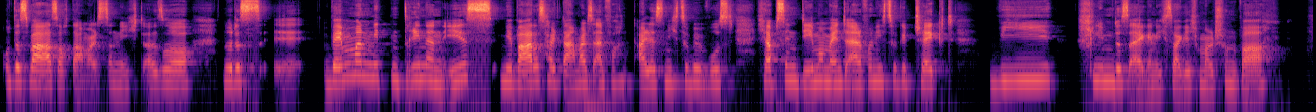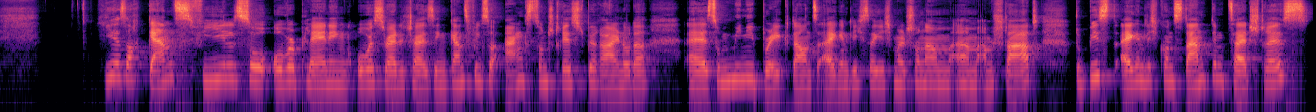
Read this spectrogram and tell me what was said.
Und das war es auch damals dann nicht. Also nur das, äh, wenn man mittendrin ist, mir war das halt damals einfach alles nicht so bewusst. Ich habe es in dem Moment einfach nicht so gecheckt, wie schlimm das eigentlich, sage ich mal, schon war. Hier ist auch ganz viel so Overplanning, Overstrategizing, ganz viel so Angst- und Stressspiralen oder äh, so Mini-Breakdowns eigentlich, sage ich mal, schon am, ähm, am Start. Du bist eigentlich konstant im Zeitstress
